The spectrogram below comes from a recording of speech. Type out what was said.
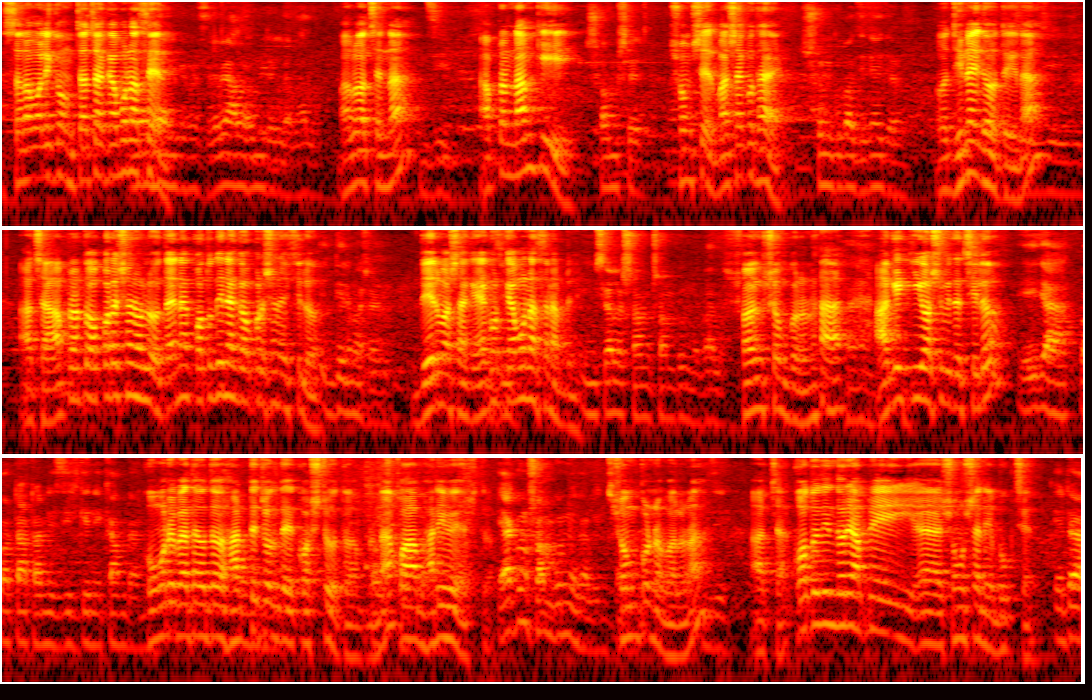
আসসালামু আলাইকুম। চাচা কেমন আছেন? আলহামদুলিল্লাহ ভালো। ভালো আছেন না? জি। আপনার নাম কি? শমশের। শমশের বাসা কোথায়? শঙ্কুপা ঝিনাইদহ। ও ঝিনাইদহ থেকে না? আচ্ছা আপনার তো অপারেশন হলো তাই না? কতদিন আগে অপারেশন হয়েছিল? দেড় মাস আগে। দেড় মাস আগে। এখন কেমন আছেন আপনি? ইনশাল্লাহ সং সম্পূর্ণ ভালো। স্বয়ং সম্পূর্ণ না আগে কি অসুবিধা ছিল? এই যে হাত পা টাটা নিজেকে নিয়ে কামড়ানো কোমরে ব্যথা হতো হাঁটতে চলতে কষ্ট হতো আপনার না? পা ভারী হয়ে আসতো। এখন সম্পূর্ণ ভালো সম্পূর্ণ ভালো না? আচ্ছা কতদিন ধরে আপনি এই সমস্যা নিয়ে ভুগছেন? এটা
